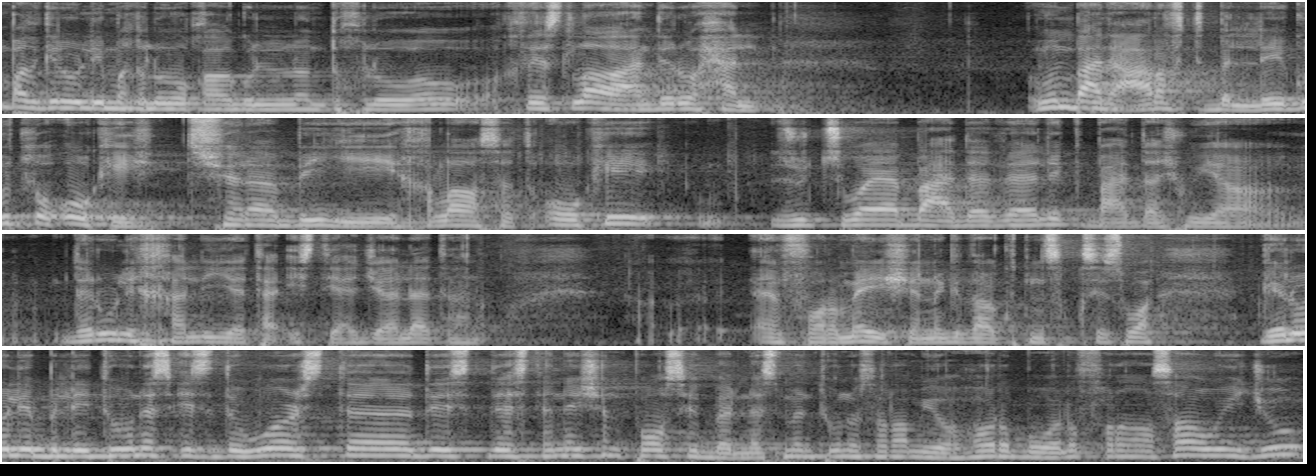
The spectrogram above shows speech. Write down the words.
بعد قالوا لي مغلوقة قالوا ندخلوا أختي صلاة نديروا حل. ومن بعد عرفت باللي قلت له okay تشرى billet خلاصت okay. زوج سوايع بعد ذلك بعد شوية داروا لي خلية تاع استعجالات هنا. information هكذا كنت نسقسي soit. قالوا لي باللي تونس is the worst destination possible الناس من تونس راهم يهربوا لفرنسا ويجوا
